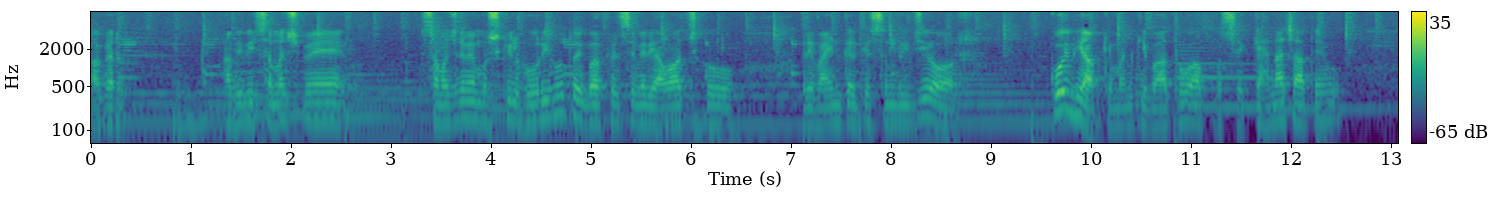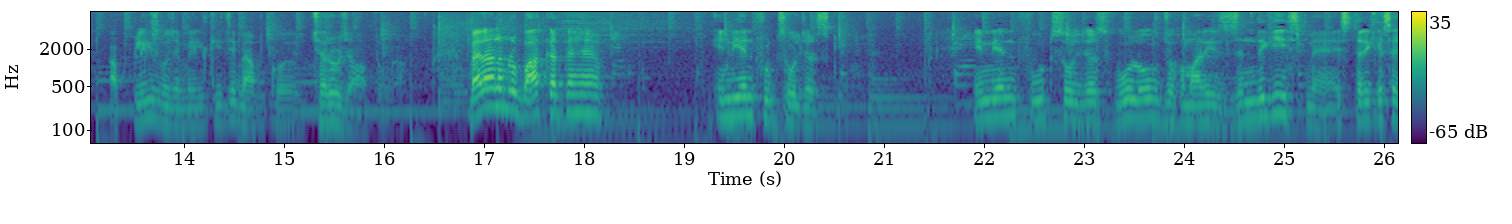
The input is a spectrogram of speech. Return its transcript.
अगर अभी भी समझ में, समझने में मुश्किल हो रही हो तो एक बार फिर से मेरी आवाज़ को रिवाइंड करके सुन लीजिए और कोई भी आपके मन की बात हो, आप मुझसे कहना चाहते हो, आप प्लीज़ मुझे मेल कीजिए, मैं आपको ज़रूर जवाब दूँगा। बहरहाल हम लोग बात करते हैं इंडियन फ़ूड सोल्जर्स की। इंडियन फ़ूड सोल्जर्स वो लोग जो हमारी ज़िंदगी में इस तरीके से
